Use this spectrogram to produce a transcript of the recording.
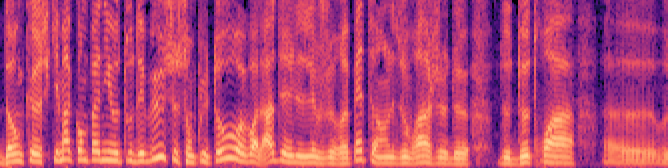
Donc, euh, ce qui m'accompagne au tout début, ce sont plutôt, euh, voilà, je répète, hein, les ouvrages de de deux trois, euh,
